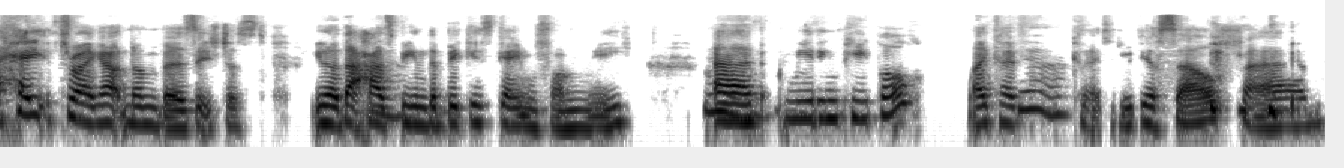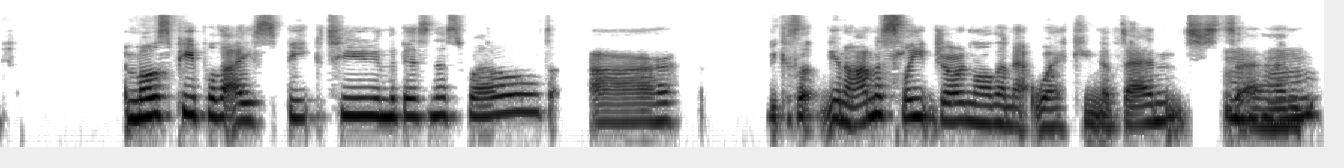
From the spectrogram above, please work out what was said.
I hate throwing out numbers. It's just, you know, that has yeah. been the biggest game from me. Mm. And meeting people, like I've yeah. connected with yourself. Um, most people that I speak to in the business world are because you know I'm asleep during all the networking events. Mm-hmm. Um,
